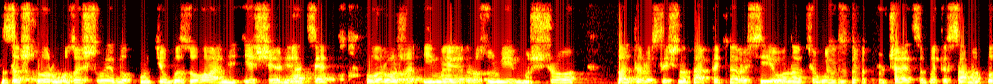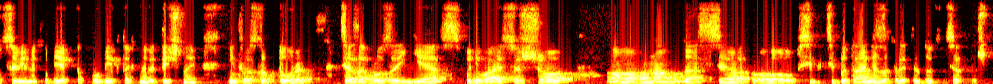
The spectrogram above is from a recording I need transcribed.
за шторму зайшли до пунктів базування. Є ще авіація ворожа, і ми розуміємо, що терористична тактика Росії вона в цьому заключається бити саме по цивільних об'єктах, по об'єктах енергетичної інфраструктури. Ця загроза є. Сподіваюся, що е, нам вдасться всі ці питання закрити до кінця тижня.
